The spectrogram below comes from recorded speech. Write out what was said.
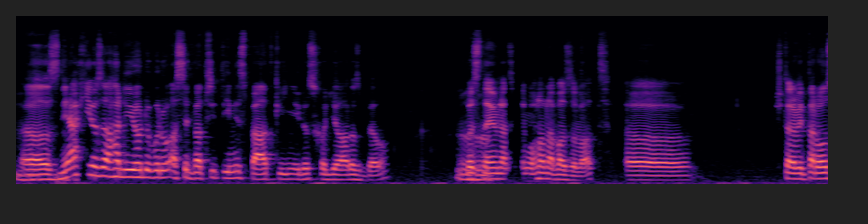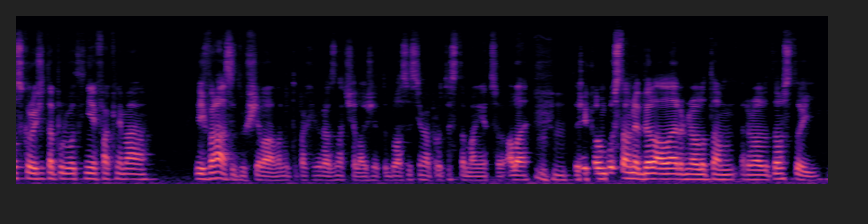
Mm. Z nějakého záhadného důvodu asi dva, tři týdny zpátky někdo schodil a rozbil. Vůbec uh-huh. nevím, na co to mohlo navazovat. Uh, že tady vypadalo skoro, že ta průvodkyně fakt nemá když ona si tušila, ona to pak jako naznačila, že to bylo asi s těma protestama něco, ale uh-huh. takže Columbus tam nebyl, ale Ronaldo tam, Ronaldo tam stojí.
